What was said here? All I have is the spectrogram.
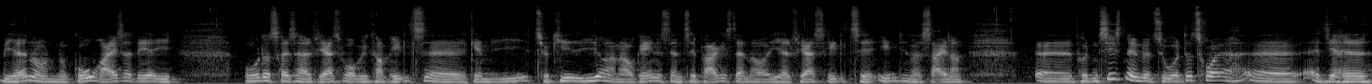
vi havde nogle, nogle gode rejser der i 68 og 70, hvor vi kom helt øh, gennem i Tyrkiet, Iran og Afghanistan til Pakistan, og i 70 helt til Indien og Ceylon. Øh, på den sidste nævnte tur, der tror jeg, øh, at jeg havde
